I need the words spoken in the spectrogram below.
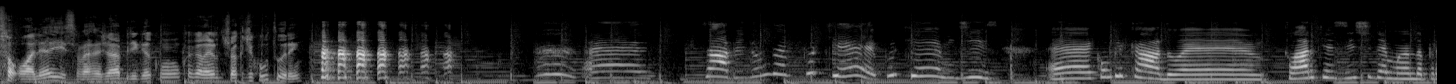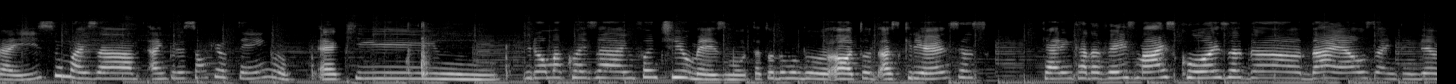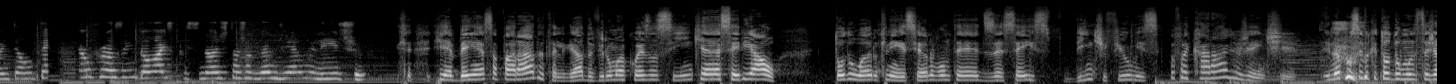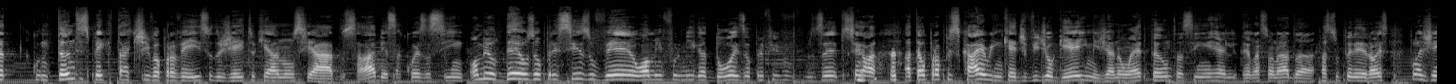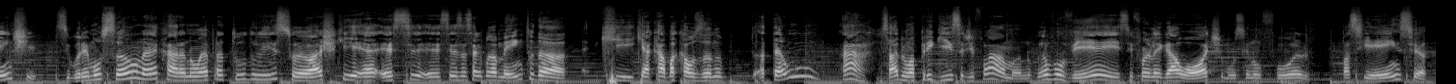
Olha aí, você vai arranjar a briga com, com a galera do Choque de Cultura, hein? É, sabe, não. Por quê? Por quê? Me diz. É complicado. É claro que existe demanda para isso, mas a, a impressão que eu tenho é que virou uma coisa infantil mesmo. Tá todo mundo, ó, to- as crianças querem cada vez mais coisa da, da Elsa, entendeu? Então tem que ter um Frozen 2, porque senão a gente tá jogando dinheiro no lixo. E é bem essa parada, tá ligado? Vira uma coisa assim que é serial. Todo ano, que nem esse ano, vão ter 16, 20 filmes. Eu falei, caralho, gente. E não é possível que todo mundo esteja com tanta expectativa pra ver isso do jeito que é anunciado, sabe? Essa coisa assim, oh meu Deus, eu preciso ver o Homem-Formiga 2, eu prefiro, ver, sei lá, até o próprio Skyrim, que é de videogame, já não é tanto assim rel- relacionado a, a super-heróis. Fala, gente, segura a emoção, né, cara? Não é pra tudo isso. Eu acho que é esse, esse exacerbamento da, que, que acaba causando até um. Ah, sabe, uma preguiça de falar, ah, mano, eu vou ver, e se for legal, ótimo, se não for, paciência.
